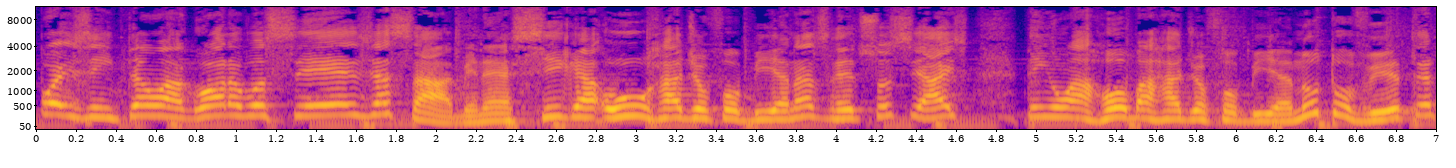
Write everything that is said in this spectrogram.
Pois então agora você já sabe, né? Siga o Radiofobia nas redes sociais, tem o arroba Radiofobia no Twitter,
